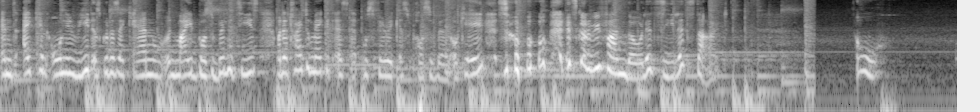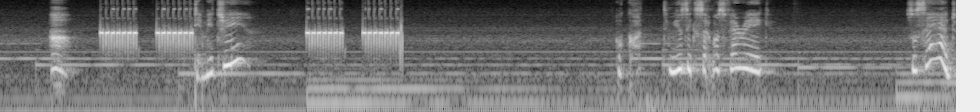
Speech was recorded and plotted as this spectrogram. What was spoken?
And I can only read as good as I can my possibilities, but I try to make it as atmospheric as possible, okay? So it's gonna be fun though. Let's see, let's start. Oh. Dimitri? Oh god, the music's so atmospheric. So sad.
